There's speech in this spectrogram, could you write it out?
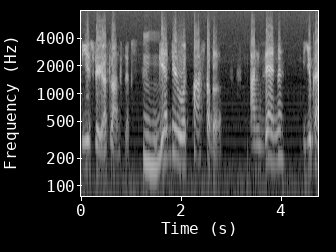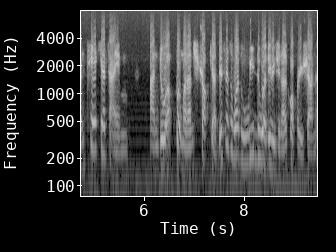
these various landslips. Mm-hmm. Get the road passable, and then you can take your time and do a permanent structure. This is what we do at the regional corporation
